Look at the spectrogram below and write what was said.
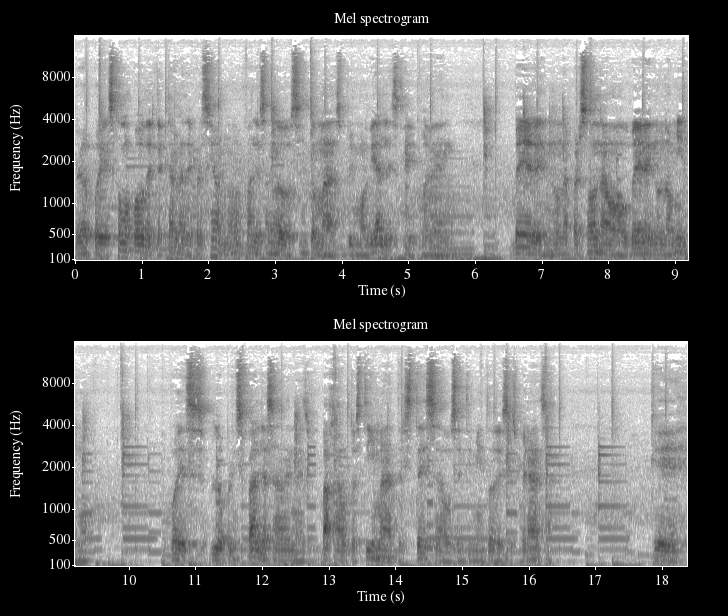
Pero pues, ¿cómo puedo detectar la depresión? No? ¿Cuáles son los síntomas primordiales que pueden ver en una persona o ver en uno mismo? Pues lo principal, ya saben, es baja autoestima, tristeza o sentimiento de desesperanza, que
